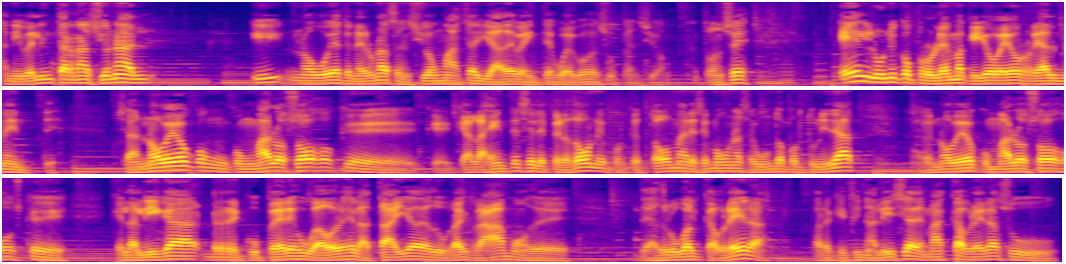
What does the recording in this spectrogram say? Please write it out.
a nivel internacional y no voy a tener una sanción más allá de 20 juegos de suspensión. Entonces, es el único problema que yo veo realmente. O sea, no veo con, malos ojos que, a la gente se le perdone, porque todos merecemos una segunda oportunidad. Eh, no veo con malos ojos que, la liga recupere jugadores de la talla de Dubray Ramos, de, de Adrúbal Cabrera, para que finalice además Cabrera su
